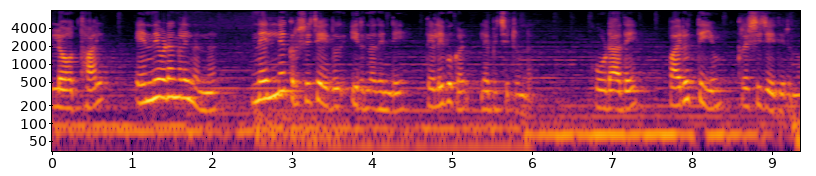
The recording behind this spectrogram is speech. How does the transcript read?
ലോഥാൽ എന്നിവിടങ്ങളിൽ നിന്ന് നെല്ല് കൃഷി ചെയ്തു ഇരുന്നതിന്റെ തെളിവുകൾ ലഭിച്ചിട്ടുണ്ട്. കൂടാതെ പരുത്തിയും കൃഷി ചെയ്തിരുന്നു.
